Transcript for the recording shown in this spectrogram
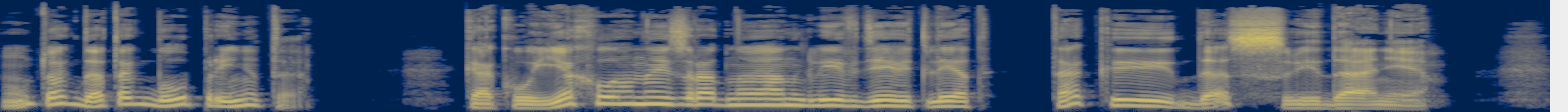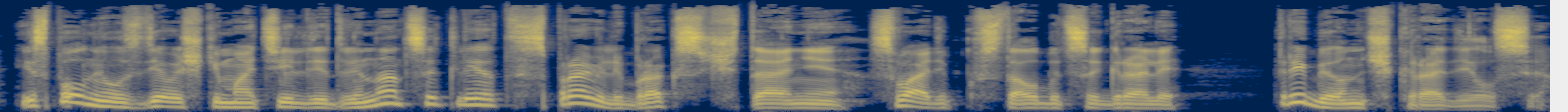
Ну, тогда так было принято. Как уехала она из родной Англии в 9 лет, так и до свидания. Исполнилось девочке Матильде 12 лет, справили бракосочетание, свадебку, стало быть, сыграли. Ребеночек родился.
